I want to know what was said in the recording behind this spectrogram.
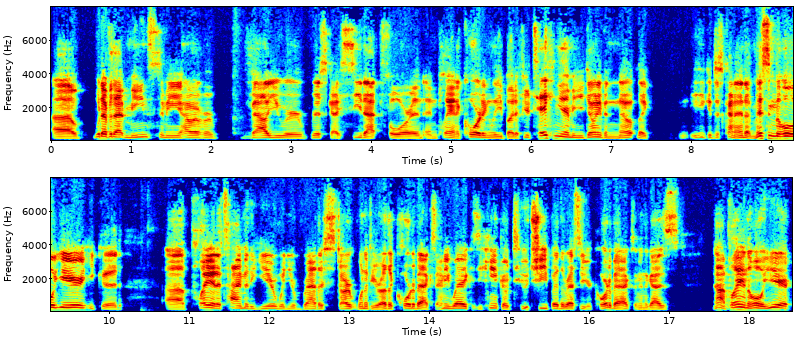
uh, whatever that means to me, however value or risk I see that for, and, and plan accordingly. But if you're taking him and you don't even know, like, he could just kind of end up missing the whole year. He could uh, play at a time of the year when you'd rather start one of your other quarterbacks anyway, because you can't go too cheap with the rest of your quarterbacks. I mean, the guy's not playing the whole year.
